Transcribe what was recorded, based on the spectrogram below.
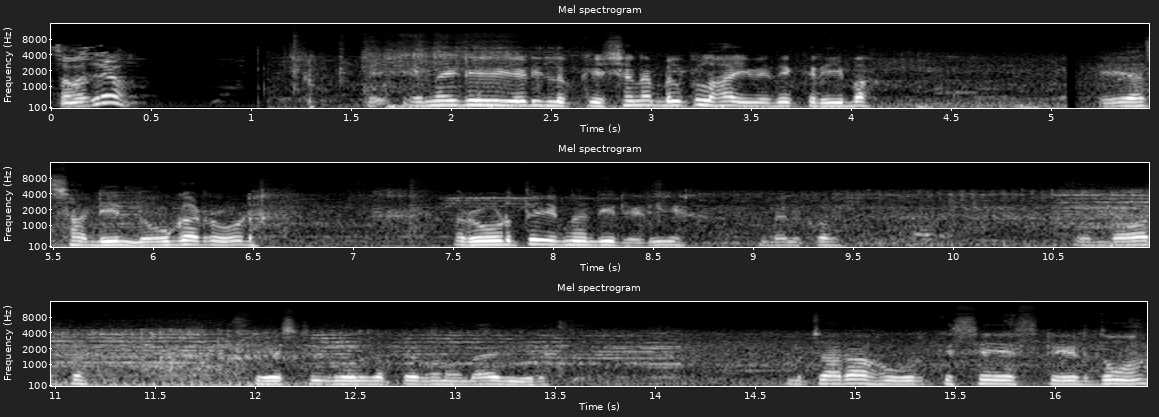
समझ रहे हो ਤੇ ਇਹਨਾਂ ਦੀ ਜਿਹੜੀ ਲੋਕੇਸ਼ਨ ਹੈ ਬਿਲਕੁਲ ਹਾਈਵੇ ਦੇ ਕਰੀਬ ਆ ਇਹ ਆ ਸਾਡੀ ਲੋਹਗੜ੍ਹ ਰੋਡ ਰੋਡ ਤੇ ਇਹਨਾਂ ਦੀ ਰੇੜੀ ਆ ਬਿਲਕੁਲ ਤੇ ਬਹੁਤ ਟੇਸਟੀ ਗੋਲ ਗੱਪੇ ਬਣਾਉਂਦਾ ਹੈ ਵੀਰ ਵਿਚਾਰਾ ਹੋਰ ਕਿਸੇ ਸਟੇਟ ਤੋਂ ਆ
